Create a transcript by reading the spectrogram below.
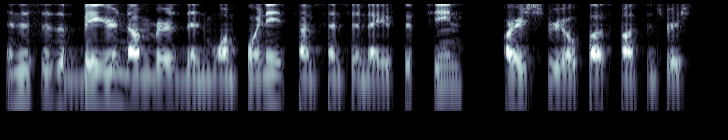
and this is a bigger number than 1.8 times 10 to the negative 15, our H3O plus concentration.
